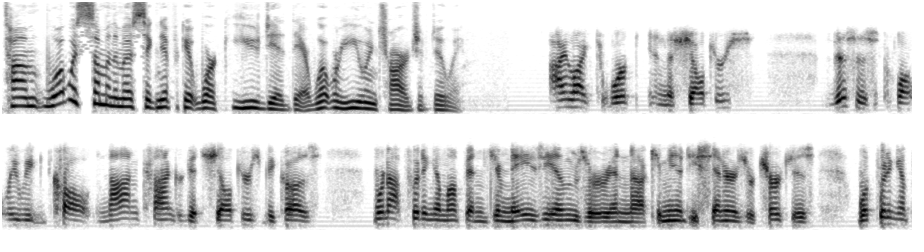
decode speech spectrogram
Tom, what was some of the most significant work you did there? What were you in charge of doing? I like to work in the shelters this is what we would call non-congregate shelters because we're not putting them up in gymnasiums or in uh, community centers or churches. We're putting up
